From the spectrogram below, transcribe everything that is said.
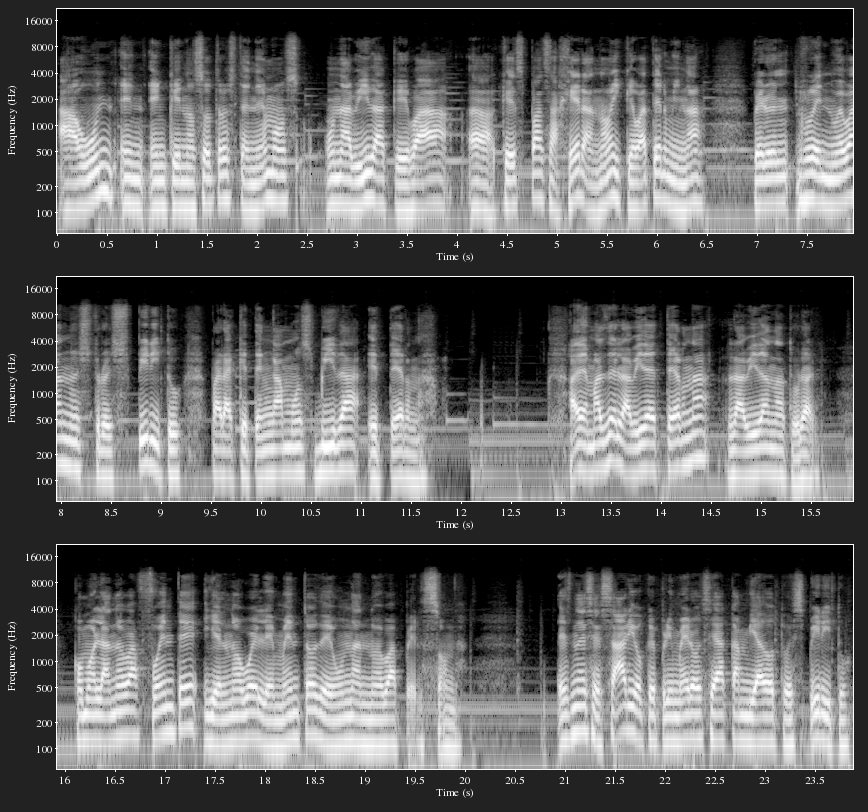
aún en, que nosotros tenemos una vida que va, que es pasajera, ¿no? Y que va a terminar. Pero Él renueva nuestro espíritu para que tengamos vida eterna. Además de la vida eterna, la vida natural, como la nueva fuente y el nuevo elemento de una nueva persona. Es necesario que primero sea cambiado tu espíritu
